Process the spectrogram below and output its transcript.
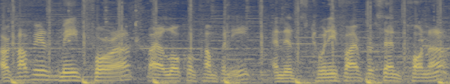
Our coffee is made for us by a local company, and it's 25% Kona,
